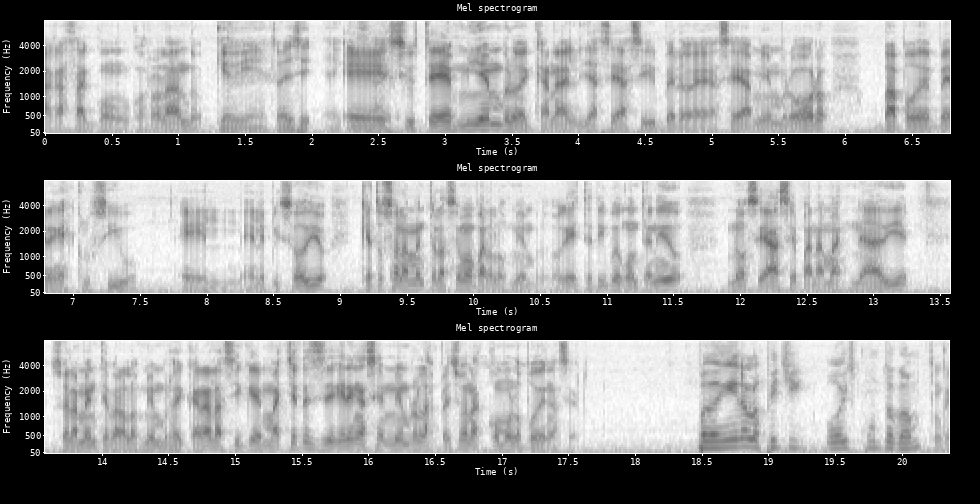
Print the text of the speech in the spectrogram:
a cazar con, con Rolando. Qué bien. Entonces, Eh, si usted es miembro del canal, ya sea Silver o ya sea miembro oro, va a poder ver en exclusivo el, el episodio, que esto solamente lo hacemos para los miembros. ¿ok? Este tipo de contenido no se hace para más nadie, solamente para los miembros del canal. Así que, machete, si se quieren hacer miembros las personas, ¿cómo lo pueden hacer? Pueden ir a los pitchyboys.com ¿Ok?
